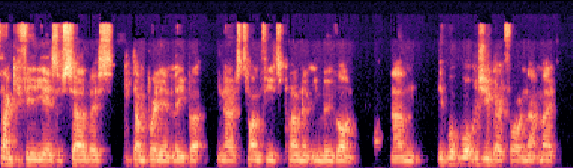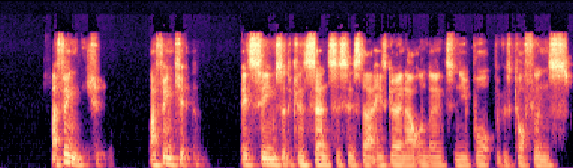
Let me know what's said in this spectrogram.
thank you for your years of service. You've done brilliantly, but you know it's time for you to permanently move on. Um, what, what would you go for on that, mate? I think, I think it, seems that the consensus is that he's going out on loan to Newport because Coughlan's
